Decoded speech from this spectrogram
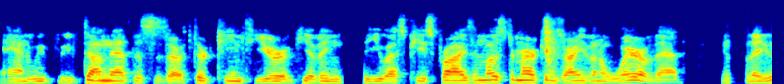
and we've we've done that. This is our 13th year of giving the U.S. Peace Prize, and most Americans aren't even aware of that. You know, they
